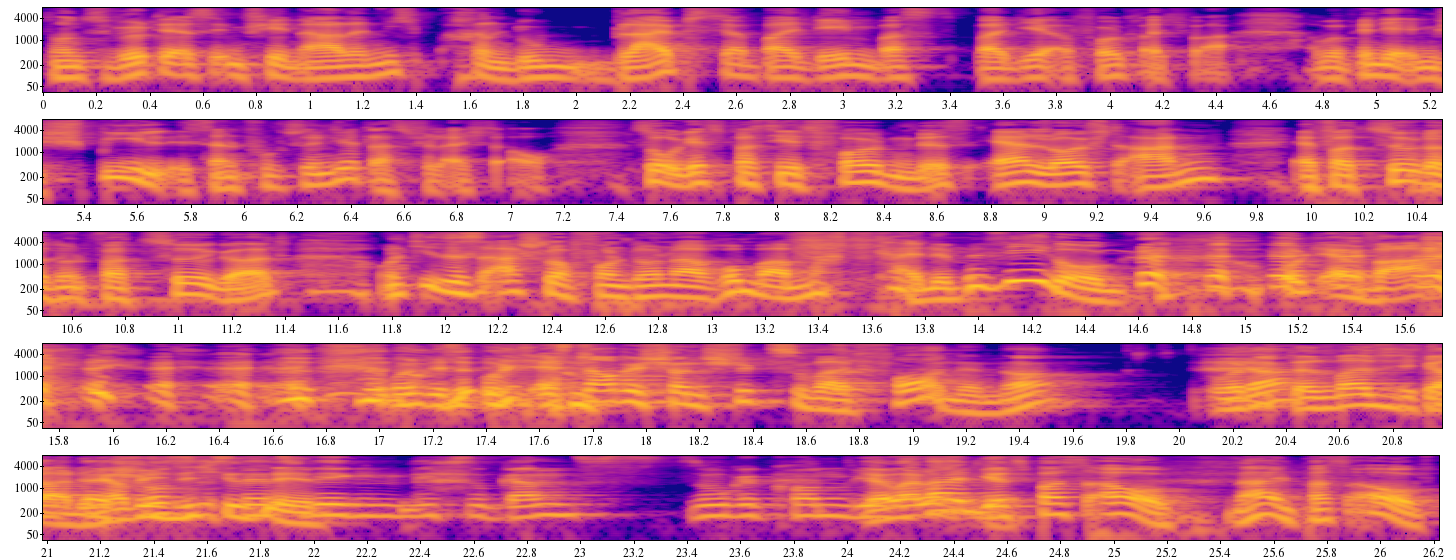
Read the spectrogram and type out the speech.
Sonst wird er es im Finale nicht machen. Du bleibst ja bei dem, was bei dir erfolgreich war. Aber wenn der im Spiel ist, dann funktioniert das vielleicht auch. So, jetzt passiert Folgendes. Er läuft an, er verzögert und verzögert und dieses Arschloch von Donnarumma macht keine Bewegung. Und er war... und ist, und er ist, glaube ich, schon ein Stück zu weit vorne, ne? Oder? Das weiß ich, ich gar glaub, nicht. Habe ich nicht gesehen. deswegen nicht so ganz so gekommen, wie Ja, aber nein, jetzt pass auf. Nein, pass auf.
